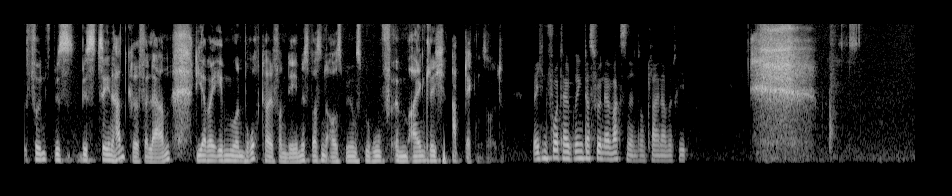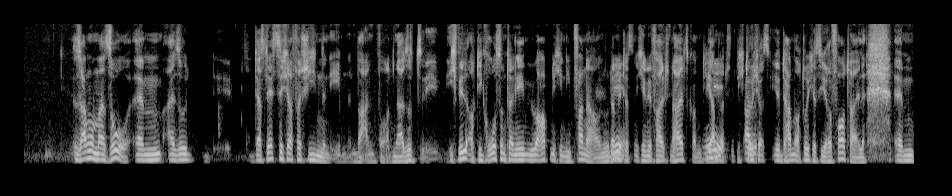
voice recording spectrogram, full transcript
fünf bis, bis zehn Handgriffe lernen, die aber eben nur ein Bruchteil von dem ist, was ein Ausbildungsberuf ähm, eigentlich abdecken sollte. Welchen Vorteil bringt das für einen Erwachsenen, so ein kleiner Betrieb? Sagen wir mal so, ähm, also das lässt sich auf verschiedenen Ebenen beantworten. Also ich will auch die Großunternehmen überhaupt nicht in die Pfanne hauen, nur damit nee. das nicht in den falschen Hals kommt. Die nee, haben natürlich also, durchaus, die haben auch durchaus ihre Vorteile. Ähm,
